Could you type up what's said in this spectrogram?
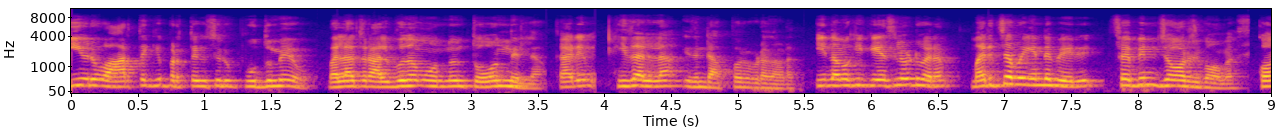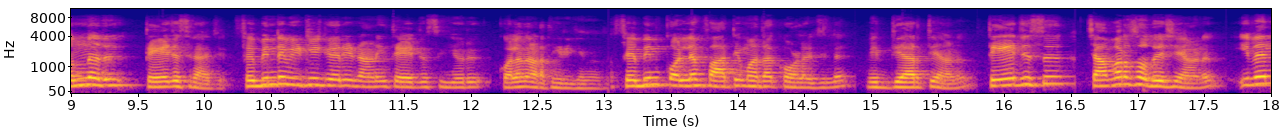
ഈ ഒരു വാർത്തയ്ക്ക് പ്രത്യേകിച്ച് ഒരു പുതുമയോ വല്ലാത്തൊരു അത്ഭുതമോ ഒന്നും തോന്നുന്നില്ല. കാര്യം ഇതല്ല ഇതിന്റെ അപ്പുറം ഇവിടെ നടക്കും ഈ നമുക്ക് ഈ കേസിലോട്ട് വരാം. മരിച്ച പയ്യന്റെ പേര് ഫെബിൻ ജോർജ് ഗോമസ്. കൊന്നത് തേജസ് രാജ്. ഫെബിന്റെ വീട്ടിൽ കയറിയിട്ടാണ് ഈ തേജസ് ഈ ഒരു കൊല നടത്തിയിരിക്കുന്നത്. ഫെബിൻ കൊല്ലം ഫാത്തിമാത കോളേജിലെ വിദ്യാർത്ഥിയാണ്. തേജസ് ചവറ സ്വദേശിയാണ്. ഇവൻ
